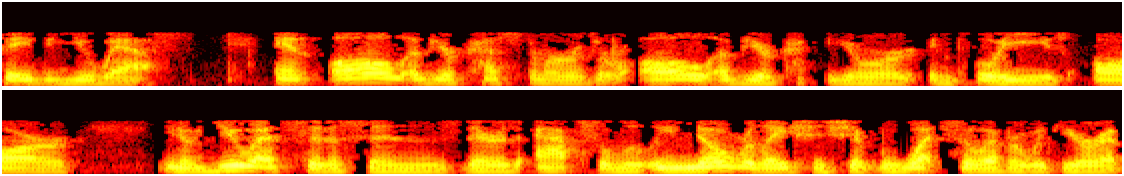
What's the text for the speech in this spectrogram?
say, the U.S., and all of your customers or all of your your employees are you know US citizens there's absolutely no relationship whatsoever with Europe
